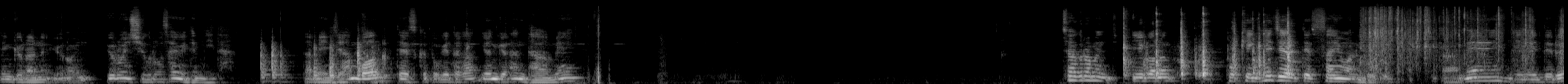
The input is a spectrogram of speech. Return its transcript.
연결하는 이런 이런 식으로 사용이 됩니다. 그다음에 이제 한번 데스크톡에다가 연결한 다음에 자 그러면 이거는 도킹 해제할 때 사용하는 거고 그다음에 얘네들은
